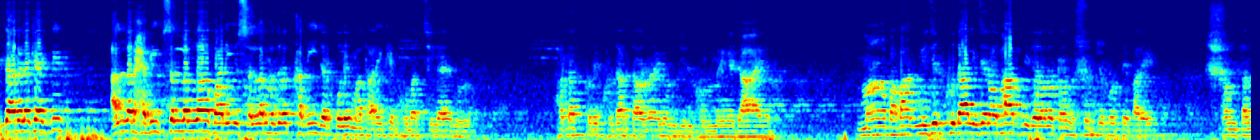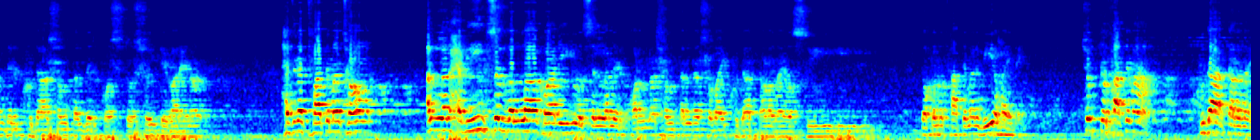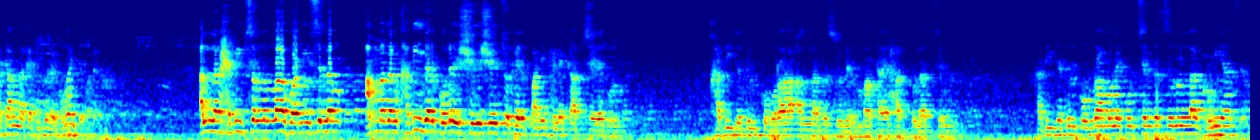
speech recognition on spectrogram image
কিতাবে লেখা একদিন, আল্লাহর হাবিব সাল্লাম খাদিজার কোলে মাথা রেখে ঘুমাচ্ছিলেন। হঠাৎ করে ক্ষুধার ঘুম ভেঙে যায়। মা বাবা নিজের ক্ষুধা, নিজের অভাব, নিজের অনটন সহ্য করতে পারে। সন্তানদের ক্ষুধা, সন্তানদের কষ্ট সইতে পারে না। হযরত ফাতেমা ছ আল্লাহর হাবিব সাল্লাল্লাহু কন্যা সন্তানরা সবাই ক্ষুধার তাড়নায় অস্থির। তখনও ফাতেমার বিয়ে হয় নাই। ছোট্ট ফাতেমা ক্ষুধার তাড়নায় কান্নাকাটি করে ঘুমাইতে পারে না। আল্লাহর হাবিব সাল্লাল্লাহু আলাইহি ওয়াসাল্লাম আম্মাজান খাদিজার কোলে শুয়ে শুয়ে চোখের পানি ফেলে কাঁদছেন। খাদিজাতুল কুবরা আল্লাহ রসুলের মাথায় হাত বোলাচ্ছেন। খাদিজাতুল কোবরা মনে করছেন রসুল্লাহ ঘুমিয়ে আছেন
